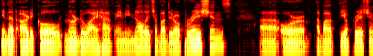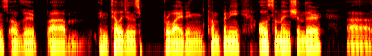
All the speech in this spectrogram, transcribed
in that article, nor do I have any knowledge about their operations uh, or about the operations of the um, intelligence providing company also mentioned there. Uh,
